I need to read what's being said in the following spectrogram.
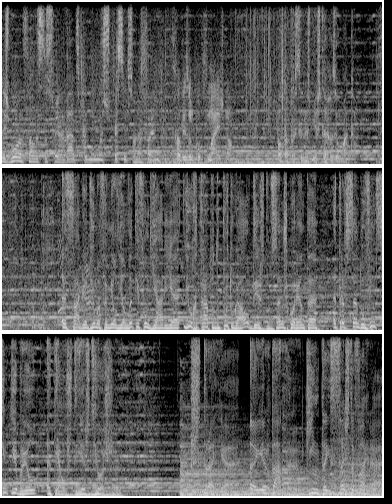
Lisboa fala-se da sua herdade como uma espécie de zona franca. Talvez um pouco mais, não? Volta a aparecer nas minhas terras, eu mato. A saga de uma família latifundiária e o retrato de Portugal desde os anos 40, atravessando o 25 de abril até aos dias de hoje. Estreia A Herdade, quinta e sexta-feira,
